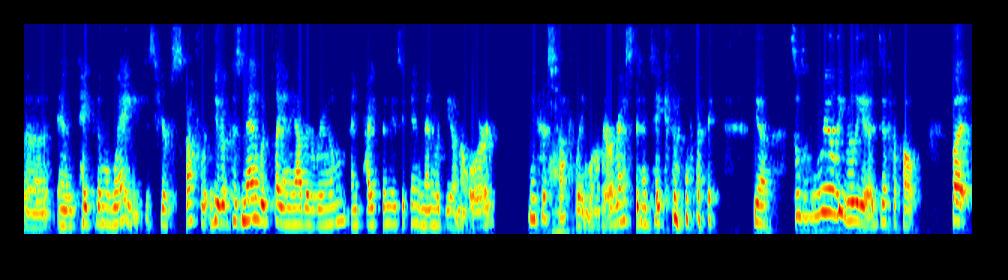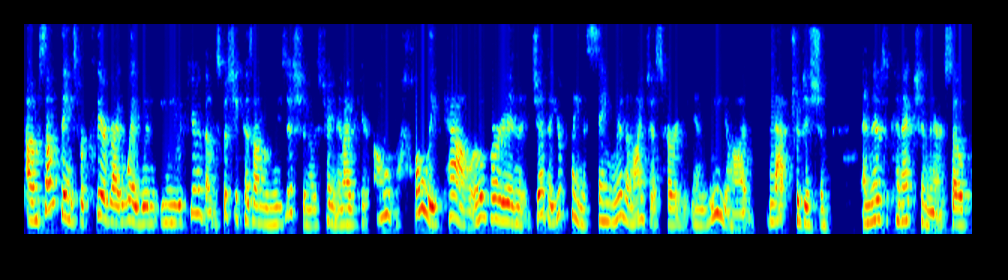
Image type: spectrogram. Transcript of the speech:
uh, and take them away. You just hear scuffling you know because men would play in the other room and pipe the music in. Men would be on the org in her scuffling while they're arrested and taken away. yeah, so it's really, really uh, difficult. But um, some things were clear right away when, when you would hear them, especially because I'm a musician, I was trained, and I would hear, oh, holy cow, over in Jeddah, you're playing the same rhythm I just heard in Riyadh, that tradition. And there's a connection there. So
